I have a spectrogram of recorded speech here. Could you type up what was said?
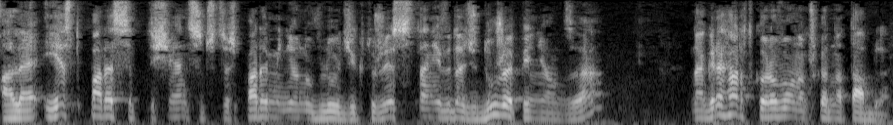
ale jest paręset tysięcy, czy też parę milionów ludzi, którzy jest w stanie wydać duże pieniądze na grę hardkorową, na przykład na tablet.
